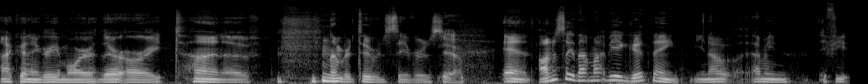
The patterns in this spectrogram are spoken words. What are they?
I couldn't agree more. There are a ton of number two receivers. Yeah, And honestly, that might be a good thing. You know, I mean, if you,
